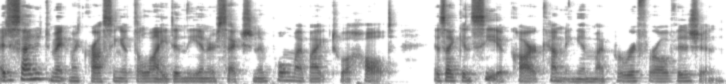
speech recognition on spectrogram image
I decided to make my crossing at the light in the intersection and pull my bike to a halt as I can see a car coming in my peripheral vision.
